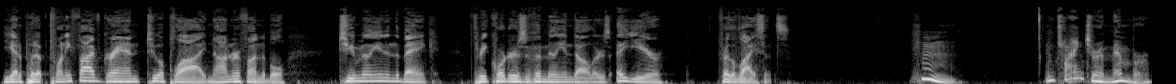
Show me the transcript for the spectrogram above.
You got to put up 25 grand to apply, non-refundable, 2 million in the bank, three quarters of a million dollars a year for the license. Hmm. I'm trying to remember.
